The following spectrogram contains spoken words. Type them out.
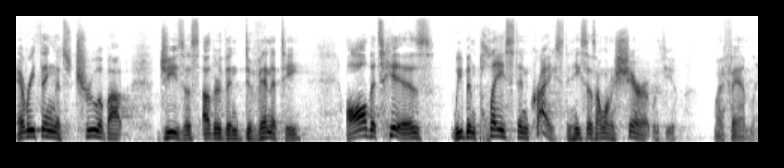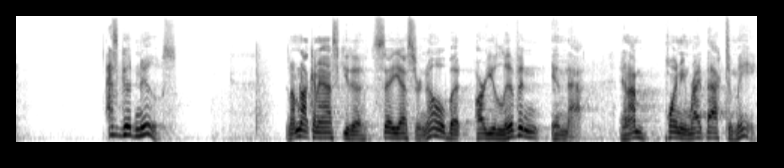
Everything that's true about Jesus, other than divinity, all that's his, we've been placed in Christ. And he says, I want to share it with you, my family. That's good news. And I'm not going to ask you to say yes or no, but are you living in that? And I'm pointing right back to me.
